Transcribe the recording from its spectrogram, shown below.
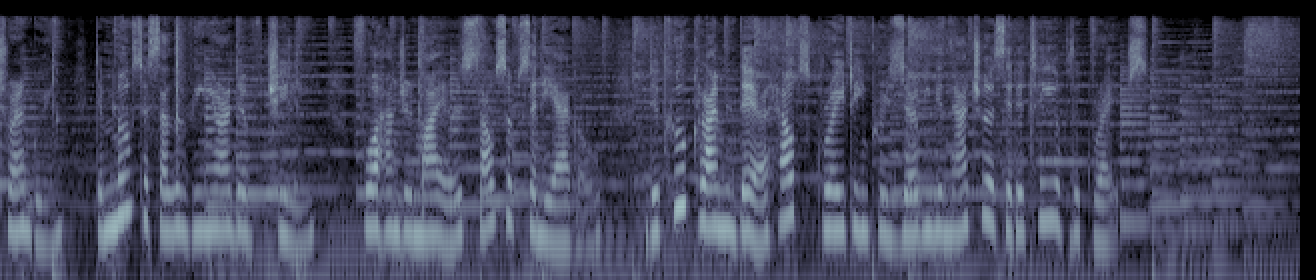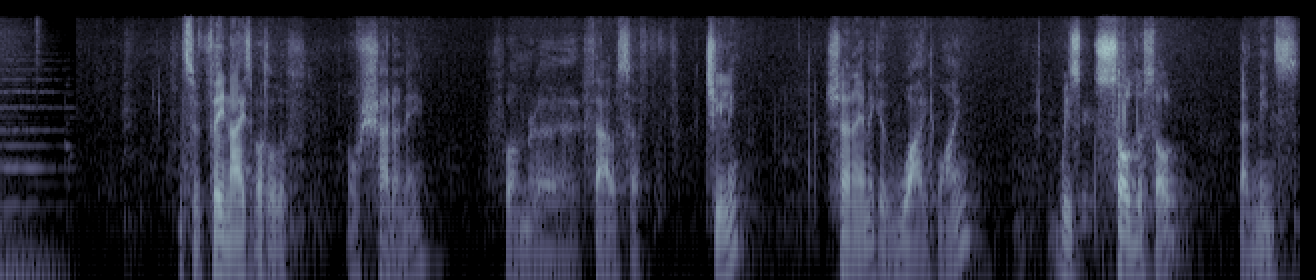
Traiguén, the most southern vineyard of Chile, 400 miles south of Santiago. The cool climate there helps great in preserving the natural acidity of the grapes. It's a very nice bottle of, of Chardonnay from the south of Chile. Chardonnay make a white wine with sol de sol. That means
